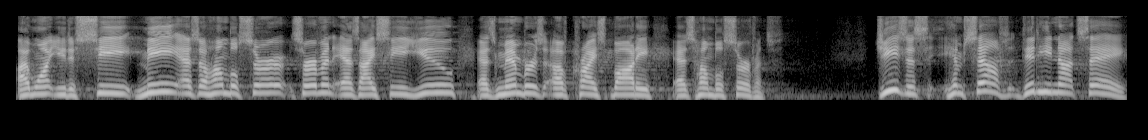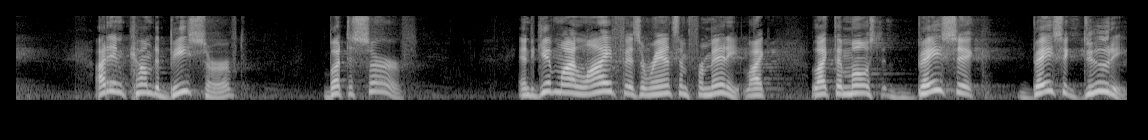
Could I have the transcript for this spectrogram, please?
I want you to see me as a humble ser- servant as I see you as members of Christ's body as humble servants. Jesus himself, did he not say, I didn't come to be served, but to serve and to give my life as a ransom for many? Like, like the most basic, basic duty,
